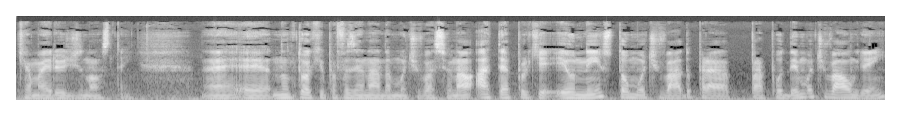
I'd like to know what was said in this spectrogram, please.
que a maioria de nós tem. Né? É, não tô aqui para fazer nada motivacional, até porque eu nem estou motivado para poder motivar alguém.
